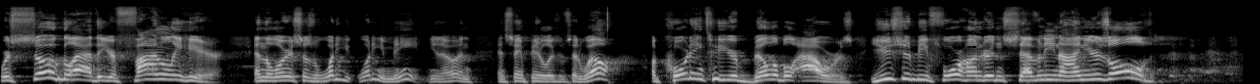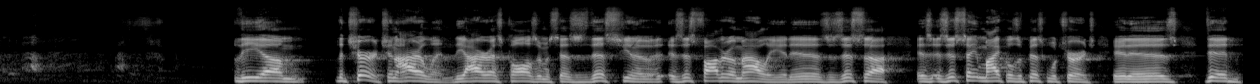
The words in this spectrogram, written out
We're so glad that you're finally here. And the lawyer says, well, what do you, what do you mean? You know, and, and St. Peter looks and said, well, according to your billable hours, you should be 479 years old. the, um, the church in Ireland, the IRS calls them and says, "Is this, you know, is this Father O'Malley? It is. Is this, uh, is, is this St. Michael's Episcopal Church? It is. Did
